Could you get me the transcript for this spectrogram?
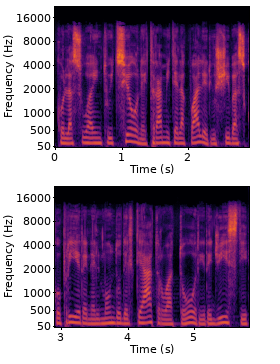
con la sua intuizione tramite la quale riusciva a scoprire nel mondo del teatro attori, registi,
